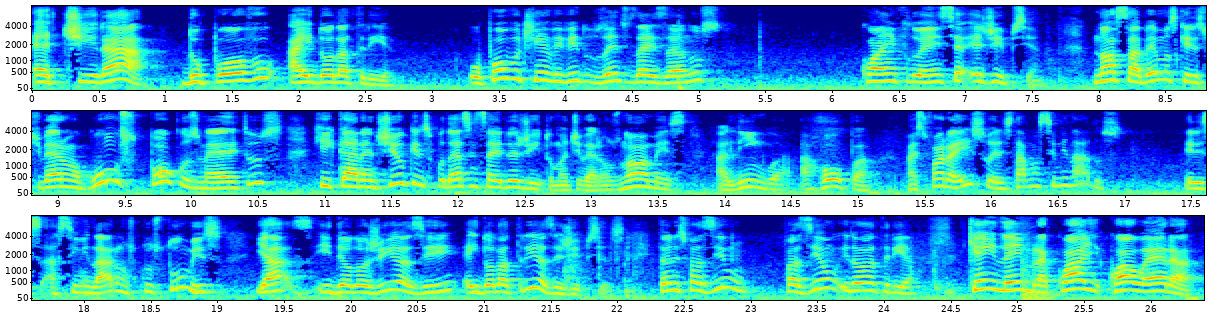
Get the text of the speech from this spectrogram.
é tirar do povo a idolatria. O povo tinha vivido 210 anos com a influência egípcia. Nós sabemos que eles tiveram alguns poucos méritos que garantiu que eles pudessem sair do Egito. Mantiveram os nomes, a língua, a roupa, mas fora isso, eles estavam assimilados eles assimilaram os costumes e as ideologias e idolatrias egípcias. Então eles faziam faziam idolatria. Quem lembra qual, qual era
